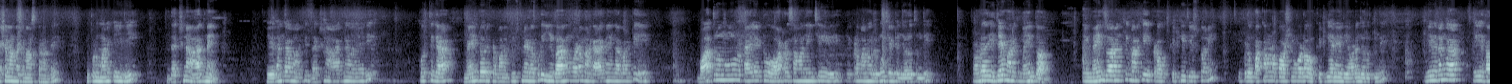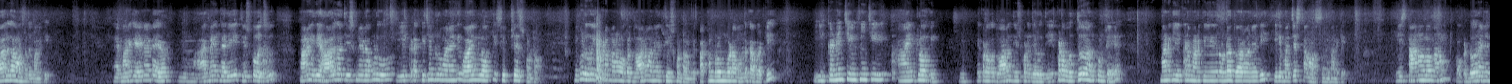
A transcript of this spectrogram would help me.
ప్రేక్షకులందరికీ నమస్కారం అండి. ఇప్పుడు మనకి ఇది దక్షిణ ఆగ్నేయం. ఈ విధంగా మనకి దక్షిణ ఆగ్నేయం అనేది పూర్తిగా మెయిన్ డోర్ ఇక్కడ మనం చూసుకునేటప్పుడు ఈ భాగం కూడా మనకి ఆగ్నేయం కాబట్టి బాత్రూము టాయిలెట్ వాటర్ సంబంధించి ఇక్కడ మనం రిమూవ్ చేయడం జరుగుతుంది. రెండోది ఇదే మనకి మెయిన్ ద్వారం. ఈ మెయిన్ ద్వారానికి మనకి ఇక్కడ ఒక కిటికీ తీసుకొని ఇప్పుడు పక్కన ఉన్న పోర్షన్ కూడా ఒక కిటికీ అనేది ఇవ్వడం జరుగుతుంది. ఈ విధంగా ఈ హాల్గా ఉంటుంది మనకి. మనకి ఏంటంటే ఆగ్నేయం గది తీసుకోవచ్చు. మనం ఇది హాల్గా తీసుకునేటప్పుడు ఇక్కడ కిచెన్ రూమ్ అనేది వాయువులోకి షిఫ్ట్ చేసుకుంటాం. ఇప్పుడు ఇక్కడ మనం ఒక ద్వారం అనేది తీసుకుంటాం పక్కన రూమ్ కూడా ఉంది కాబట్టి ఇక్కడ నుంచి ఇంటి నుంచి ఆ ఇంట్లోకి ఇక్కడ ఒక ద్వారం తీసుకోవడం జరుగుద్ది. ఇక్కడ వద్దు అనుకుంటే మనకి ఇక్కడ మనకి రెండో ద్వారం అనేది ఇది మధ్యస్థానం వస్తుంది మనకి. ఈ స్థానంలో మనం ఒక డోర్ అనేది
